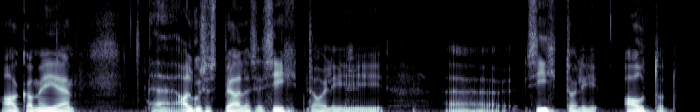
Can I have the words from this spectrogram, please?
aga meie äh, algusest peale see siht oli Äh, siht oli autod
